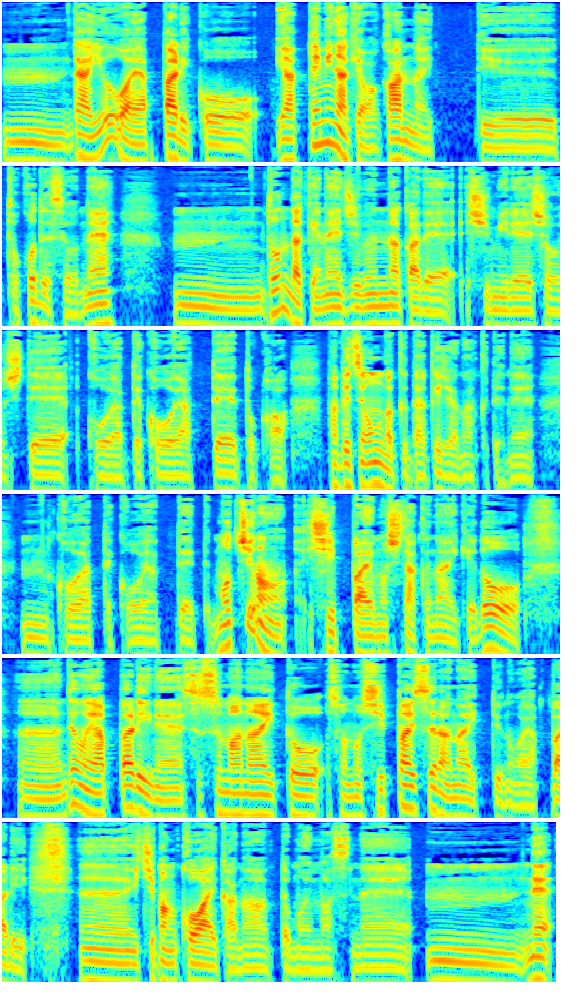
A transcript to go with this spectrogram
うん、だから要はやっぱりこう、やってみなきゃわかんないっていうとこですよね。うん、どんだけね、自分の中でシミュレーションして、こうやってこうやってとか、まあ別に音楽だけじゃなくてね、うん、こうやってこうやってって、もちろん失敗もしたくないけど、うん、でもやっぱりね、進まないと、その失敗すらないっていうのがやっぱり、うん、一番怖いかなって思いますね。うん、ね。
